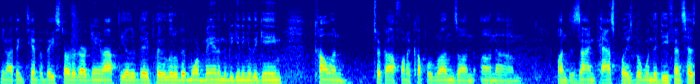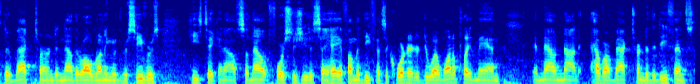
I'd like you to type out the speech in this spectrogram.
you know, I think Tampa Bay started our game off the other day, played a little bit more man in the beginning of the game. Colin took off on a couple runs on on um, on design pass plays, but when the defense has their back turned and now they're all running with receivers, he's taken off. So now it forces you to say, hey, if I'm a defensive coordinator, do I want to play man and now not have our back turned to the defense,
